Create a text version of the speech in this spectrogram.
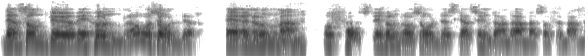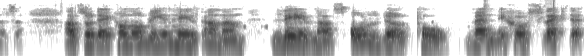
Den som dör vid hundra års ålder är en ung man mm. Och först vid hundra års ålder ska syndaren drabbas av förbannelse. Alltså det kommer att bli en helt annan levnadsålder på människosläktet.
